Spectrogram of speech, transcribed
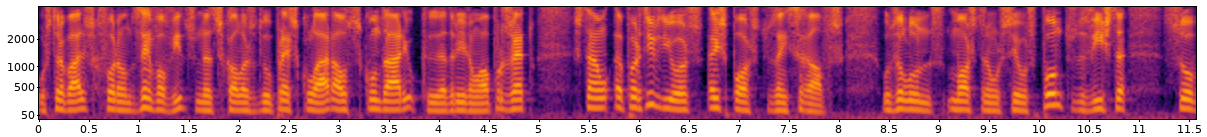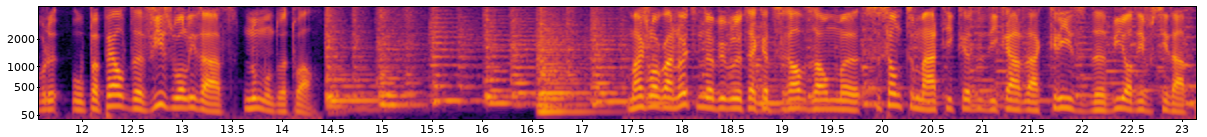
Os trabalhos que foram desenvolvidos nas escolas do pré-escolar ao secundário, que aderiram ao projeto, estão a partir de hoje expostos em Serralvos. Os alunos mostram os seus pontos de vista sobre o papel da visualidade no mundo atual. Mais logo à noite, na Biblioteca de Serralves, há uma sessão temática dedicada à crise da biodiversidade.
